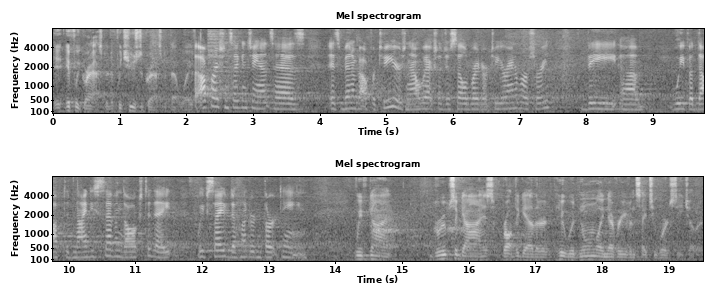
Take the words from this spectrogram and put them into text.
if we grasp it, if we choose to grasp it that way. Operation Second Chance has it's been about for two years now. We actually just celebrated our two-year anniversary. The um, we've adopted 97 dogs to date. We've saved 113. We've got groups of guys brought together who would normally never even say two words to each other.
